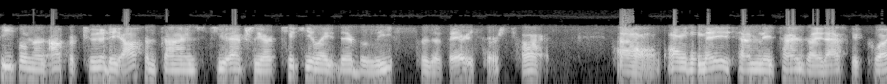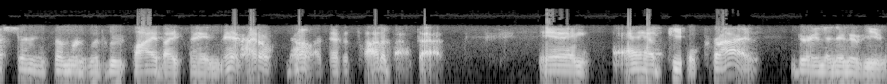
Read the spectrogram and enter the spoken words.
people an opportunity oftentimes to actually articulate their beliefs for the very first time. Uh, I was amazed how many times I'd ask a question and someone would reply by saying, Man, I don't know. I've never thought about that. And I had people cry during an interview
